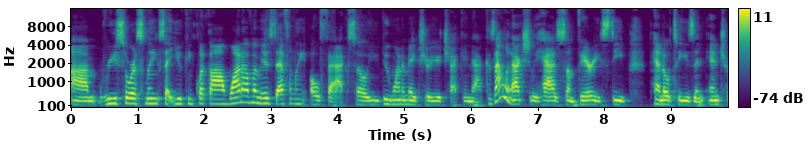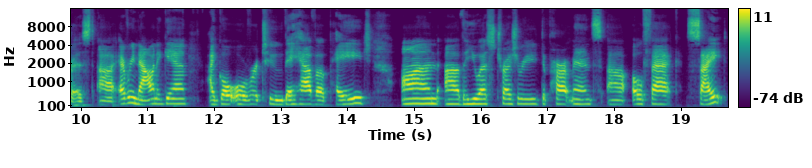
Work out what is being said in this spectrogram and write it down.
um, resource links that you can click on. One of them is definitely OFAC. So you do want to make sure you're checking that because that one actually has some very steep penalties and interest. Uh, every now and again, I go over to, they have a page on uh, the U.S. Treasury Department's uh, OFAC site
